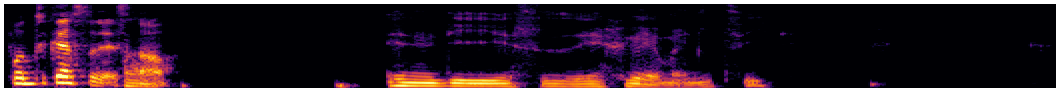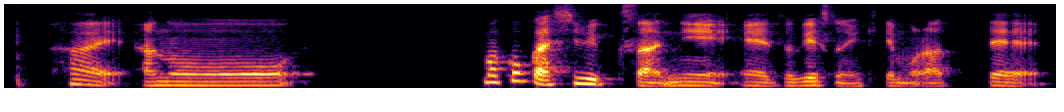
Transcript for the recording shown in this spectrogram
ポッドキャストですか、は NDSFM について。はい、あのーまあ、今回シビックさんに、えー、とゲストに来てもらって、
